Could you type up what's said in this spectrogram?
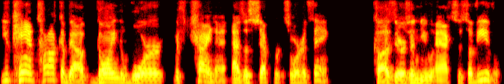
you can't talk about going to war with China as a separate sort of thing because there's a new axis of evil,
